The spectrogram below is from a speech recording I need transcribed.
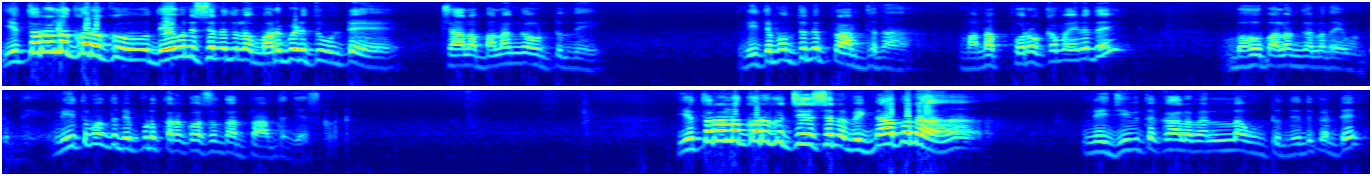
ఇతరుల కొరకు దేవుని సన్నిధిలో మరుపెడుతూ ఉంటే చాలా బలంగా ఉంటుంది. నీతిమంతుని ప్రార్థన మనపూర్వకమైనదే బహుబలం గలదై ఉంటుంది. నీతిమంతుడు ఎప్పుడు తన కోసం తను ప్రార్థన చేసుకోడు. ఇతరుల కొరకు చేసిన విజ్ఞాపన నీ జీవితకాలమెల్లా ఉంటుంది. ఎందుకంటే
